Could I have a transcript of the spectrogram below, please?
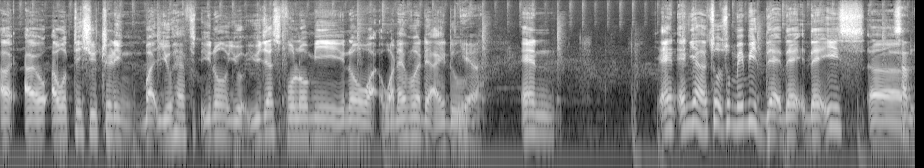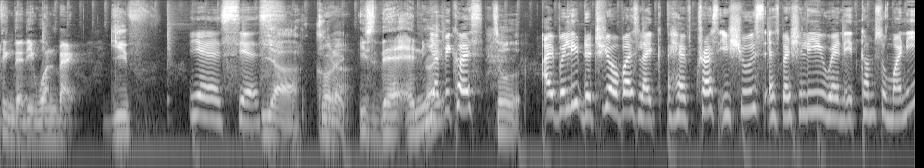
I, I I will teach you trading, but you have you know you you just follow me. You know what whatever that I do. Yeah. And and and yeah, so so maybe there there, there is uh, Something that he want back. give. Yes, yes. Yeah, correct. Yeah. Is there any? Yeah, because So I believe the three of us like have trust issues, especially when it comes to money.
